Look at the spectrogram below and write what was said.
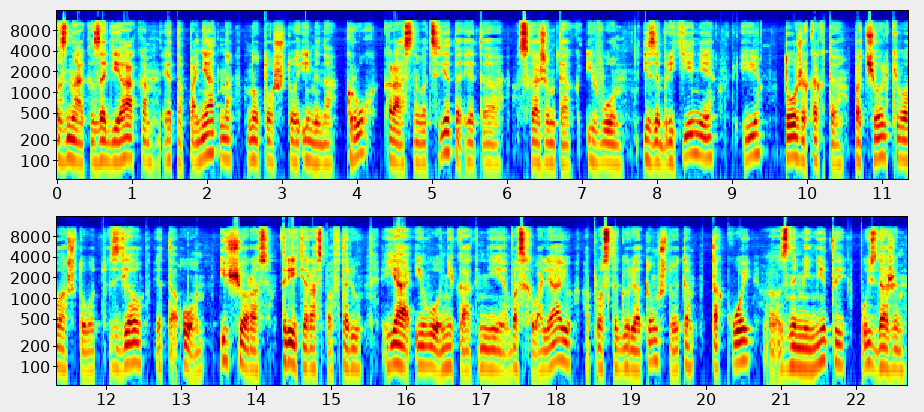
знак зодиака, это понятно, но то, что именно круг красного цвета, это, скажем так, его изобретение и тоже как-то подчеркивала, что вот сделал это он. Еще раз, третий раз повторю, я его никак не восхваляю, а просто говорю о том, что это такой э, знаменитый, пусть даже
